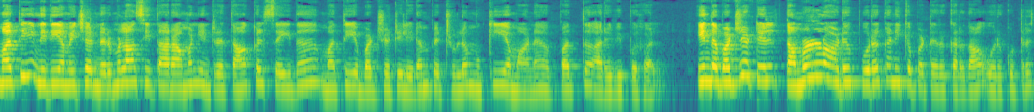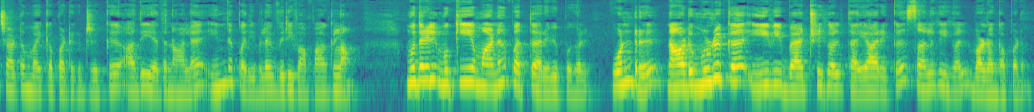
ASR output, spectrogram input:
மத்திய நிதியமைச்சர் நிர்மலா சீதாராமன் இன்று தாக்கல் செய்த மத்திய பட்ஜெட்டில் இடம்பெற்றுள்ள முக்கியமான பத்து அறிவிப்புகள். இந்த பட்ஜெட்டில் தமிழ்நாடு புறக்கணிக்கப்பட்டிருக்கிறதா ஒரு குற்றச்சாட்டும் வைக்கப்பட்டுக்கிட்டு இருக்கு. அது எதனால? இந்த பதிவில் விரிவாக பார்க்கலாம். முதலில் முக்கியமான பத்து அறிவிப்புகள். ஒன்று நாடு முழுக்க இவி பேட்டரிகள் தயாரிக்க சலுகைகள் வழங்கப்படும்.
